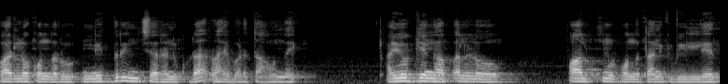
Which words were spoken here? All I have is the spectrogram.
వారిలో కొందరు నిద్రించారని కూడా రాయబడతా ఉంది అయోగ్యంగా పనులలో పాల్పు పొందటానికి వీలు లేదు.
